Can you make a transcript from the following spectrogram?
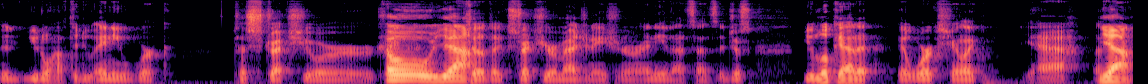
you don't have to do any work to stretch your Oh yeah, to like stretch your imagination or any of that sense. It just you look at it, it works. You're like, yeah, yeah.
